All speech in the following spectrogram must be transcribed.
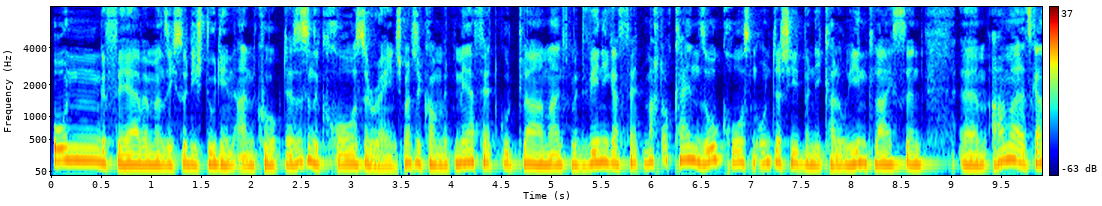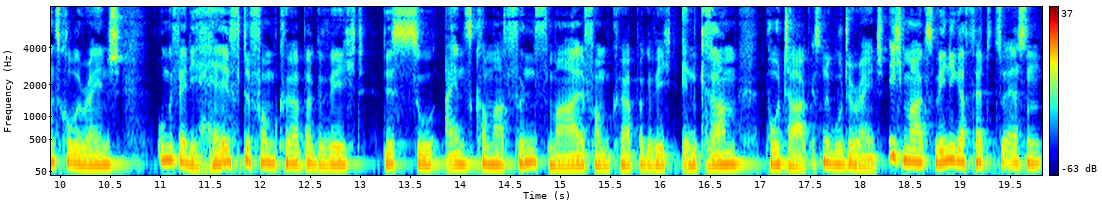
Ungefähr, wenn man sich so die Studien anguckt, das ist eine große Range. Manche kommen mit mehr Fett gut klar, manche mit weniger Fett. Macht auch keinen so großen Unterschied, wenn die Kalorien gleich sind. Ähm, aber mal als ganz grobe Range ungefähr die Hälfte vom Körpergewicht bis zu 1,5 Mal vom Körpergewicht in Gramm pro Tag. Ist eine gute Range. Ich mag es, weniger Fett zu essen.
